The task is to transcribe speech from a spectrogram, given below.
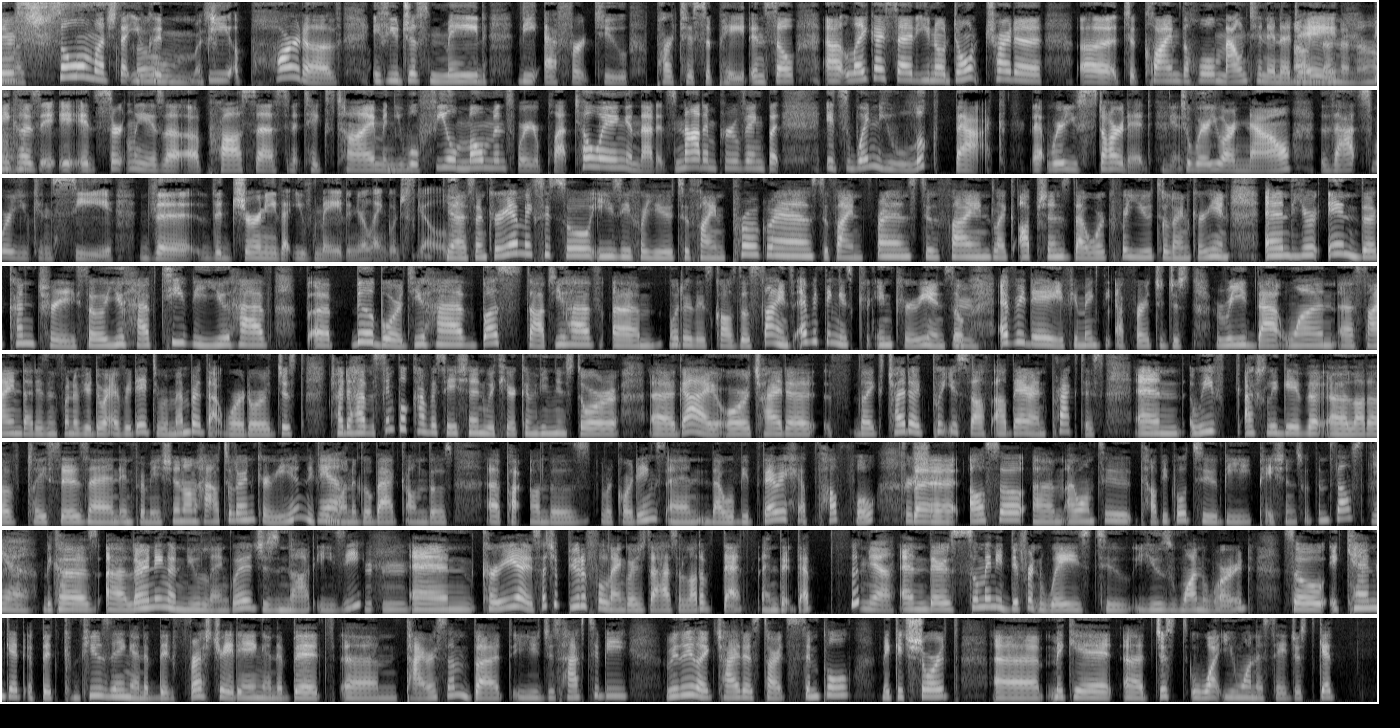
There's much, so much that you so could much. be a part of if you just made the effort to participate. And so, uh, like I said, you know, don't try to uh, to climb the whole mountain in a Oh, no, day no, no. because it, it, it certainly is a, a process and it takes time, and you will feel moments where you're plateauing and that it's not improving. But it's when you look back at where you started Yes. to where you are now, that's where you can see the the journey that you've made in your language skills. Yes, and Korea makes it so easy for you to find programs, to find friends, to find like options that work for you to learn Korean. And you're in the country, so you have TV, you have uh, billboards, you have bus stops, you have um, what are these called? Those signs. Everything is in Korean. So every day, if you make the effort to just read that one uh, sign that is in front of your door every day to remember that word, or just try to have a simple conversation with your convenience store uh, guy, or try to like try to put yourself out there and practice. And we've actually gave a, a lot of places and information on how to learn Korean if you want to go back on those uh, on those recordings, and that will be very help- helpful. For but sure. also, um, I want to tell people to be patient with themselves Yeah. because uh, learning a new language is not easy. And Korea is such a beautiful language that has a lot of depth and de- depth. Yeah. And there's so many different ways to use one word. So it can get a bit confusing and a bit frustrating and a bit um, tiresome, but you just have to be really like try to start simple, make it short, uh, make it uh, just what you want to say. Just get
